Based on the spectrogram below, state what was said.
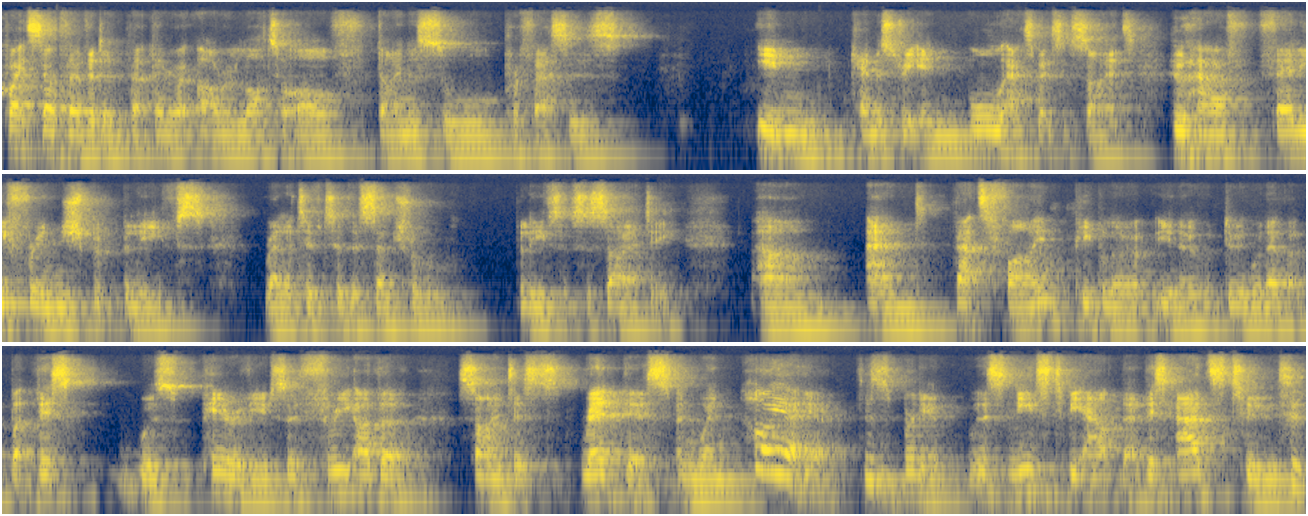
quite self-evident that there are a lot of dinosaur professors in chemistry in all aspects of science who have fairly fringe beliefs relative to the central beliefs of society. Um, and that's fine. People are, you know, doing whatever. But this was peer reviewed. So three other scientists read this and went, "Oh yeah, yeah, this is brilliant. This needs to be out there. This adds to." Is,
